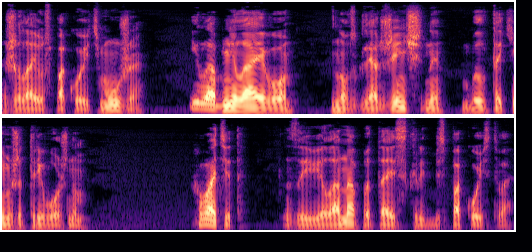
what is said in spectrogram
Желая успокоить мужа, Ила обняла его, но взгляд женщины был таким же тревожным. «Хватит», — заявила она, пытаясь скрыть беспокойство.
